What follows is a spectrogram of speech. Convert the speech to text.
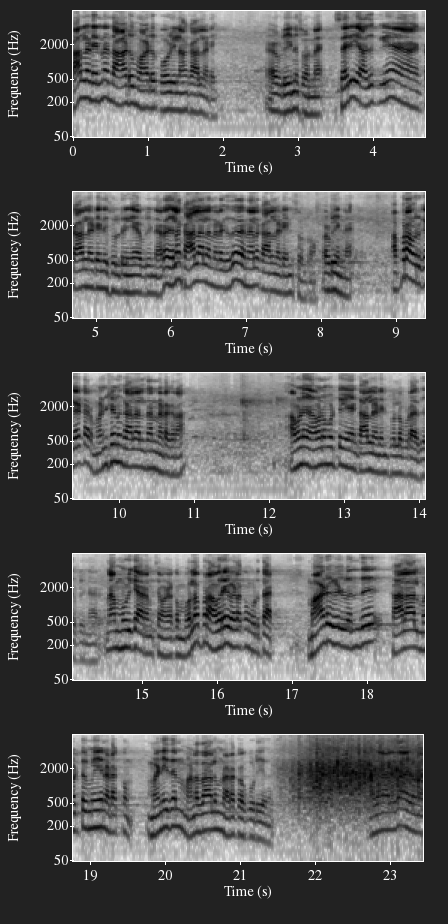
கால்நடைன்னா இந்த ஆடு மாடு கோழிலாம் கால்நடை அப்படின்னு சொன்னேன். சரி அதுக்கு ஏன் கால்நடைன்னு சொல்கிறீங்க அப்படின்னாரு. அதெல்லாம் காலால் நடக்குது அதனால் கால்நடைன்னு சொல்கிறோம் அப்படின்னேன். அப்புறம் அவர் கேட்டார் மனுஷனும் காலால் தான் நடக்கிறான். அவனு அவனை மட்டும் என் கால்நடைன்னு சொல்லக்கூடாது? அப்படின்னாரு. நான் முழிக்க ஆரம்பித்தேன் வழக்கம் போல். அப்புறம் அவரே விளக்கம் கொடுத்தார். மாடுகள் வந்து காலால் மட்டுமே நடக்கும். மனிதன் மனதாலும் நடக்கக்கூடியவன். அதனால தான் இவனை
